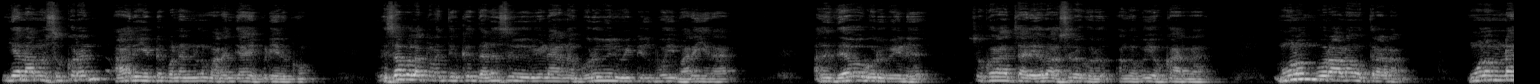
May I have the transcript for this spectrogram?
இங்கே நாம் சுக்கரன் ஆறு எட்டு பன்னெண்டுல மறைஞ்சா எப்படி இருக்கும்? ரிஷப லக்னத்திற்கு தனுசு வீடான குருவின் வீட்டில் போய் மறைகிறார். அது தேவகுரு வீடு. சுக்கராச்சாரியர் அசுரகுரு அங்கே போய் உட்கார்றார். மூலம் பூராடம் உத்திராடம். மூலம்னா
